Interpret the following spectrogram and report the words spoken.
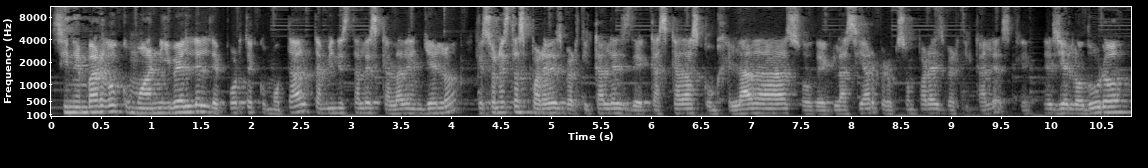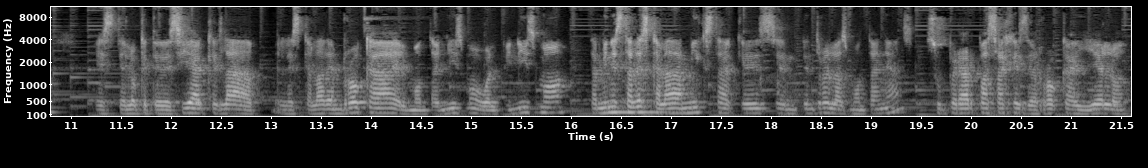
Sin embargo, como a nivel del deporte como tal, también está la escalada en hielo, que son estas paredes verticales de cascadas congeladas o de glaciar, pero que son paredes verticales, que es hielo duro. Este, lo que te decía, que es la, la, escalada en roca, el montañismo o alpinismo. También está la escalada mixta, que es dentro de las montañas, superar pasajes de roca y hielo.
